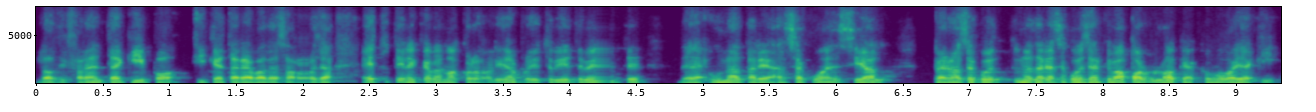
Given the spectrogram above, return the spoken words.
los diferentes equipos y qué tarea va a desarrollar. Esto tiene que ver más con la realidad, el proyecto evidentemente es una tarea secuencial, pero no una tarea secuencial que va por bloques, como veis aquí.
